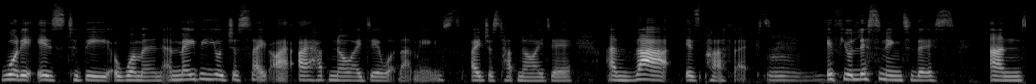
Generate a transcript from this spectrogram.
what it is to be a woman. And maybe you're just like, I, I have no idea what that means. I just have no idea. And that is perfect. Mm. If you're listening to this and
